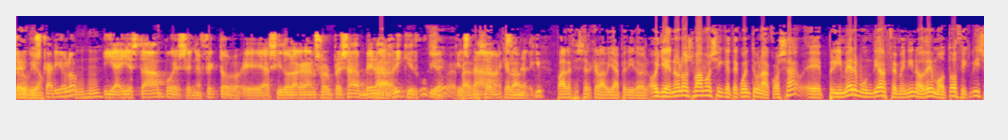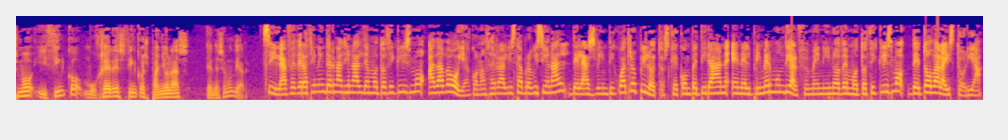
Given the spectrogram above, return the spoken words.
Rubio. Scariolo, Ujú. y ahí está, pues en efecto, eh, ha sido la gran sorpresa ver a. Ricky Rubio, Sí, que está, que lo-. Parece ser que lo había pedido él. Oye, no nos vamos sin que te cuente una cosa. Eh, primer mundial femenino de motociclismo y cinco mujeres, cinco españolas en ese mundial. Sí, la Federación Internacional de Motociclismo ha dado hoy a conocer la lista provisional de las 24 pilotos que competirán en el primer Mundial Femenino de Motociclismo de toda la historia.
